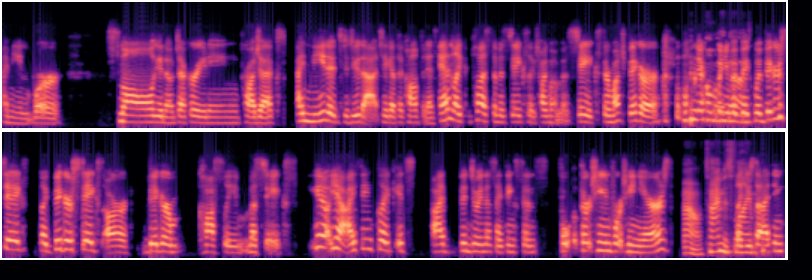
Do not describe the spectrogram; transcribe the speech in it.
i mean were small you know decorating projects i needed to do that to get the confidence and like plus the mistakes like talking about mistakes they're much bigger when they're oh when you have big when bigger stakes like bigger stakes are bigger costly mistakes you know, yeah, I think like it's I've been doing this, I think, since 13, 14 years. Wow, time is flying. Like you said, I think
